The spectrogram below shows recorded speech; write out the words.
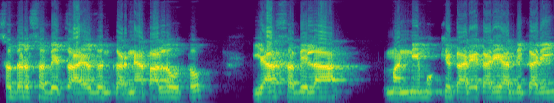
सदर सभेचं आयोजन करण्यात आलं होतं. या सभेला माननीय मुख्य कार्यकारी अधिकारी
